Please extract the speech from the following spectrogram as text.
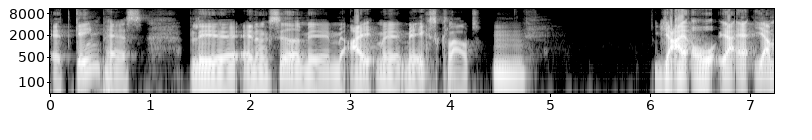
at Game Pass blev øh, annonceret med, med, med, med xCloud. Mm. Jeg, og, jeg, er, jeg,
